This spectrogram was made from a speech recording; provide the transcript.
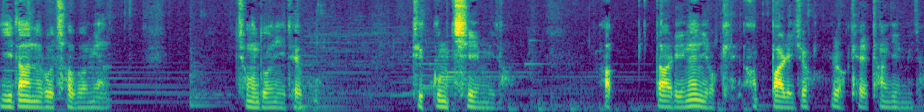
2단으로 접으면 정돈이 되고 뒤꿈치입니다. 앞다리는 이렇게 앞발이죠. 이렇게 당깁니다.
